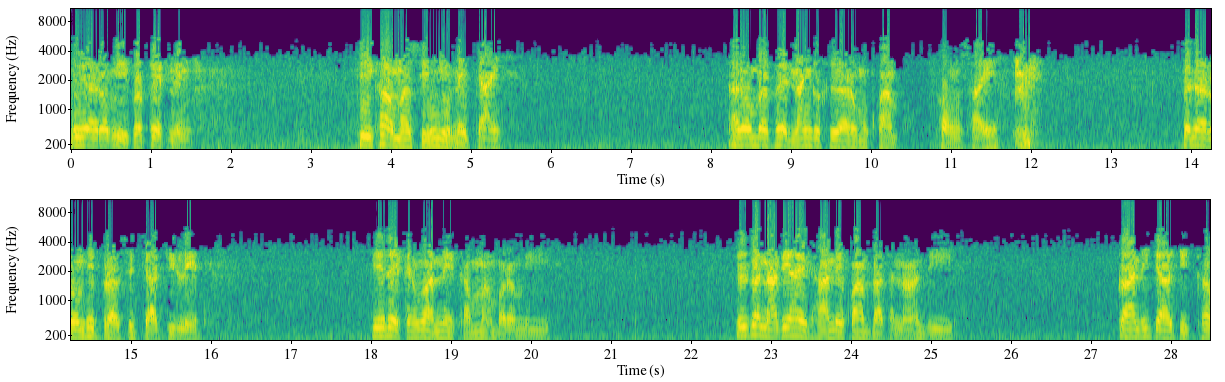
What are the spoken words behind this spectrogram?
มีอารมณ์อีกประเภทหนึ่ง ที่เข้ามาสิงอยู่ในใจ อารมณ์ประเภทนั้นก็คืออารมณ์ความผ่องใส เป็นอารมณ์ที่ปราศจากกิเลสที่เรียกกันว่าเนคขมะบารมีคือขณะที่ให้ทานด้วยความปรารถนาดี การที่จะจิตเข้า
